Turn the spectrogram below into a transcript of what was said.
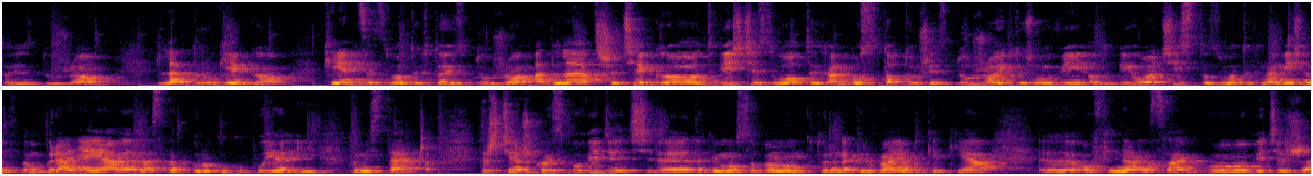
to jest dużo, dla drugiego 500 zł to jest dużo, a dla trzeciego 200 zł albo 100 to już jest dużo i ktoś mówi odbiło Ci 100 zł na miesiąc na ubrania, ja raz na pół roku kupuję i to mi starcza. Też ciężko jest powiedzieć e, takim osobom, które nagrywają, tak jak ja, e, o finansach, bo wiecie, że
